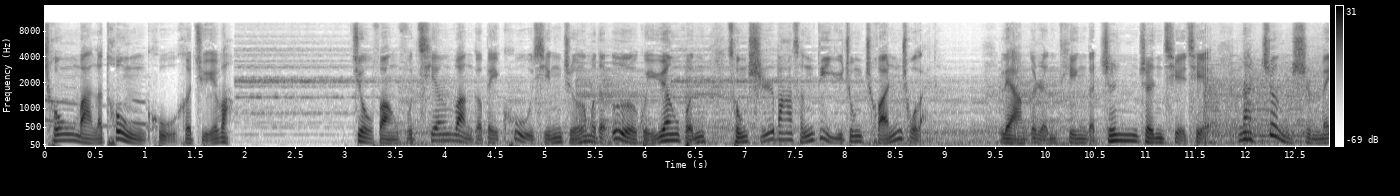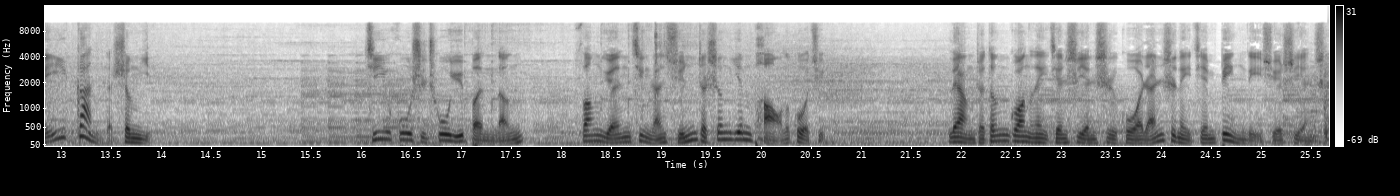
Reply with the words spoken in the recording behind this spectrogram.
充满了痛苦和绝望，就仿佛千万个被酷刑折磨的恶鬼冤魂从十八层地狱中传出来的。两个人听得真真切切，那正是梅干的声音。几乎是出于本能，方圆竟然循着声音跑了过去。亮着灯光的那间实验室，果然是那间病理学实验室。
